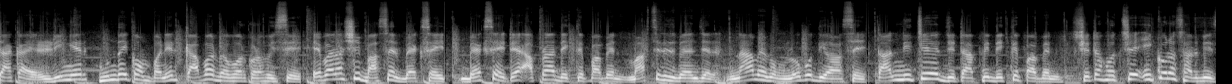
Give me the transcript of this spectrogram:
চাকায় রিং এর হুন্ডাই কোম্পানির কাভার ব্যবহার করা হয়েছে। এবার আসি বাসের ব্যাক সাইড ব্যাক সাইডে আপনারা দেখতে পাবেন মার্সিডিজ বেঞ্জের নাম এবং লোগো দেওয়া আছে। তার নিচে যেটা আপনি দেখতে পাবেন, সেটা হচ্ছে ইকোনো সার্ভিস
